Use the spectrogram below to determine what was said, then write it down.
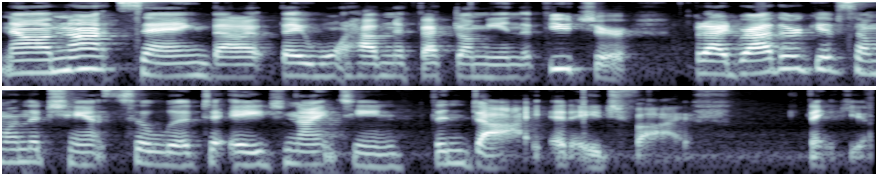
Now, I'm not saying that they won't have an effect on me in the future, but I'd rather give someone the chance to live to age 19 than die at age 5. Thank you.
